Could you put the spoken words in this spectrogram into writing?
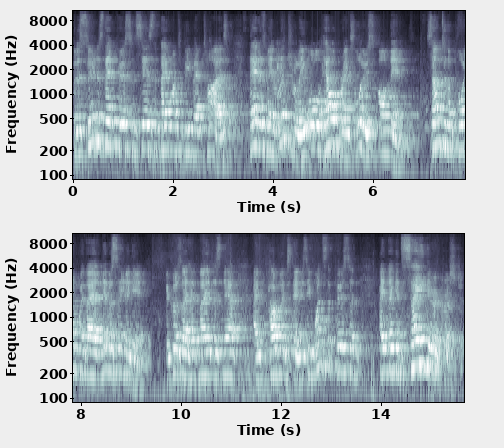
But as soon as that person says that they want to be baptized, that is when literally all hell breaks loose on them. Some to the point where they are never seen again because they have made this now a public stand. You see, once the person, they can say they're a Christian,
